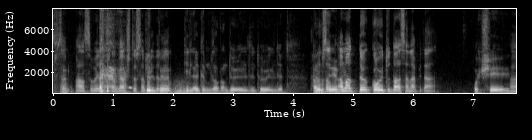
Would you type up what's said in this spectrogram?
Sən hansı verilişlə qarışdırsan bildim. bilirəm. Dillər qırmızı adam döyüldü, döyüldü. Qırmızı amma qoydu da sənə bir dənə. o kişi. Hə.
